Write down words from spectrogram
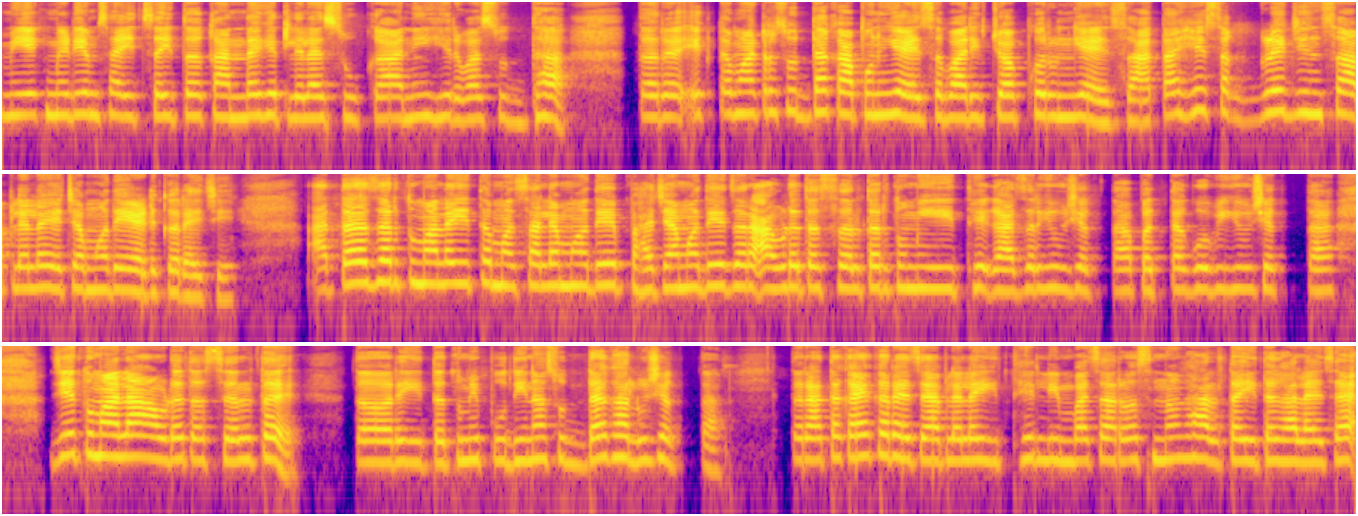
मी एक मीडियम साईजचा इथं कांदा घेतलेला आहे सुका आणि हिरवासुद्धा तर एक टमाटरसुद्धा कापून घ्यायचं बारीक चॉप करून घ्यायचं. आता हे सगळे जिन्स आपल्याला याच्यामध्ये ॲड करायचे. आता जर तुम्हाला इथं मसाल्यामध्ये भाज्यामध्ये जर आवडत असेल तर तुम्ही इथे गाजर घेऊ शकता पत्तागोबी घेऊ शकता. जे तुम्हाला आवडत असेल तर. तर इथं तुम्ही पुदिनासुद्धा घालू शकता. तर आता काय करायचं आहे आपल्याला इथे लिंबाचा रस न घालता इथं घालायचा आहे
